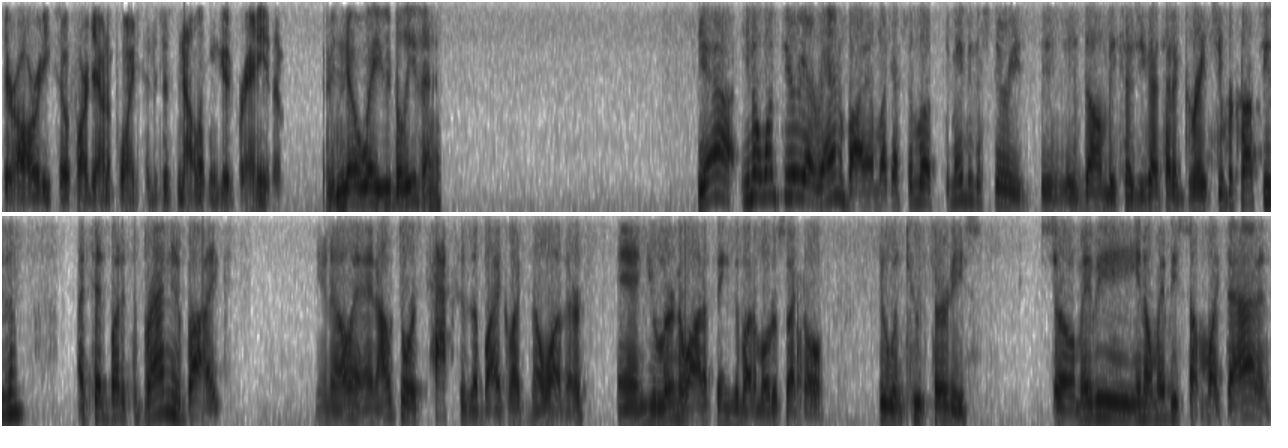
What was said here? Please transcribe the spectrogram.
they're already so far down at points, and it's just not looking good for any of them. There's no way you would believe that. Yeah, you know, one theory I ran by him, like I said, look, maybe this theory is, is dumb because you guys had a great Supercross season. I said, but it's a brand new bike, you know, and outdoors taxes a bike like no other, and you learn a lot of things about a motorcycle doing two thirties. So maybe you know, maybe something like that, and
